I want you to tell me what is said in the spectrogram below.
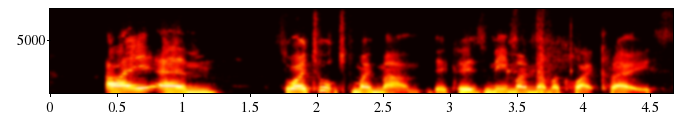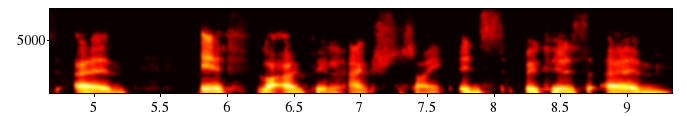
I um so I talk to my mum because me and my mum are quite close. Um if like I'm feeling anxious or something, it's because um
